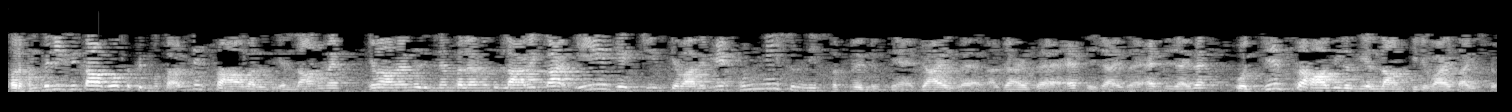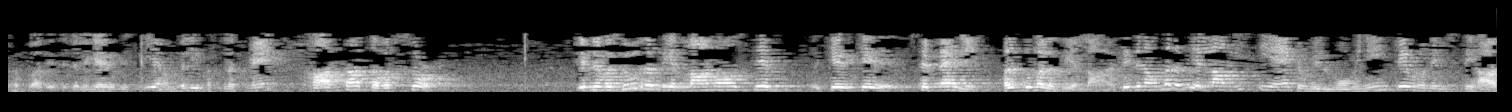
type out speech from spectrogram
اور حنبلی کتاب ہو تو پھر متعدد صحابہ رضی اللہ عنہ میں، امام احمد ابن حنبل، احمد اللہ علیہ کا ایک ایک چیز کے بارے میں انیس انیس فتوے ملتے ہیں، جائز ہے، ناجائز ہے، ایسے جائز ہے، ایسے جائز ہے۔ وہ جس صحابی رضی اللہ عنہ کی روایت آئی، اس پہ فتوا دیتے چلے گئے۔ اس لیے حنبلی مسلک میں خاصا توسع۔ ابن مسعود رضی اللہ عنہ سے پہلے حضرت عمر رضی اللہ عنہ، سیدنا عمر رضی اللہ عنہ اس لیے ہیں کہ المومنین پہ انہوں نے اشتہار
